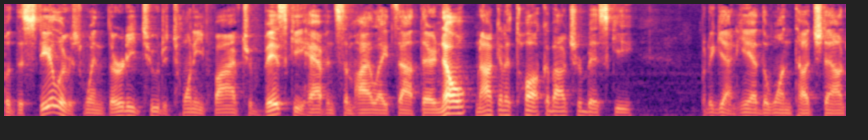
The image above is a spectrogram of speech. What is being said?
But the Steelers win 32 to 25. Trubisky having some highlights out there. No, not going to talk about Trubisky. But again, he had the one touchdown.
